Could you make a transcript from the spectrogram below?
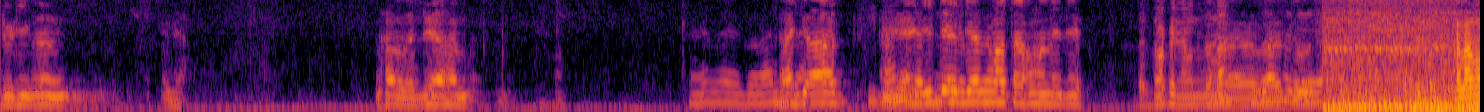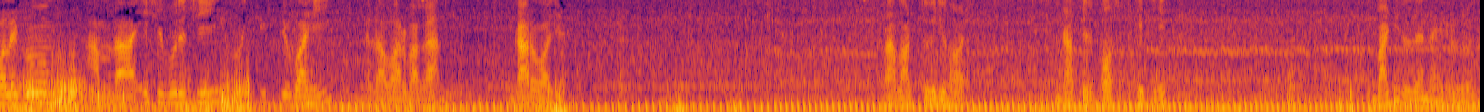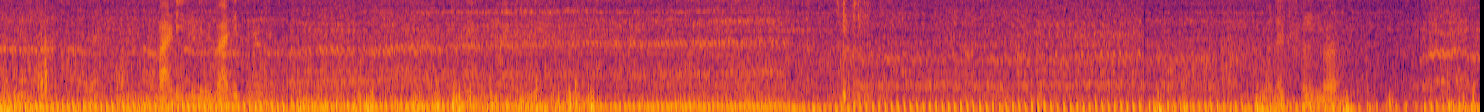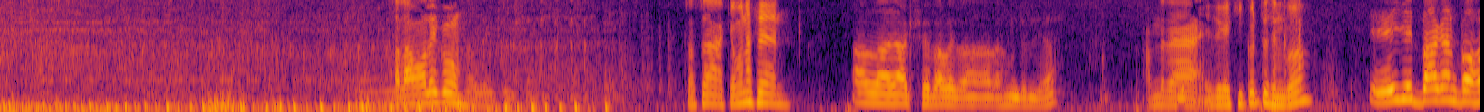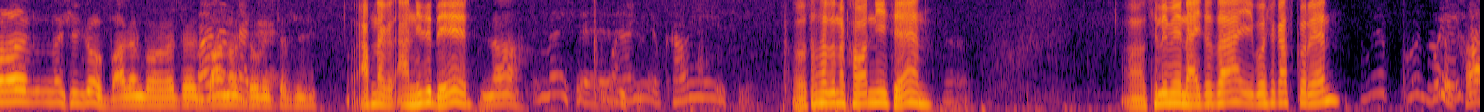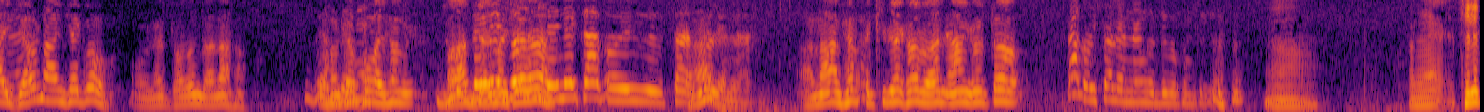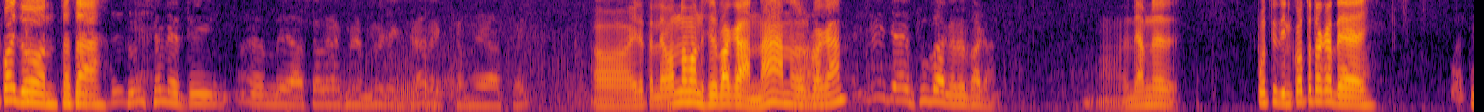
Duty সালামু আলাইকুম। আমরা এসে পড়েছি ঐতিহ্যবাহী রাবার বাগান গারো বাজার। রাবার তৈরি হয় গাছের কষ থেকে। বাটি তো দেয় না এটা বাড়ি বাড়িতে অনেক সুন্দর। সালামু আলাইকুম। চাচা কেমন আছেন? আল্লাহ রাখছে ভালো আলহামদুলিল্লাহ। আপনারা এই জায়গায় কি করতেছেন গো? এই যে বাগান পহরা নইছি গো? বাগান পহরাতে বানর দৌড়াইতেছি। আপনার আ, নিজেদের? না। ও চাচার জন্য খাবার নিয়েছেন ও, ছেলে মেয়ে নাই চাচা এই বয়সে কাজ করেন? খাই যাও না আনছে গো। অনেক ধরন জানা এখনকার ফলাইছেন ভাত দেয় না। আর আনছে আঙ্গুর তো ও, মানে ছেলে কয়জন চাচা? তুই ছেলে দুই মেয়ে আসলে এক মেয়ে মরে গেছে আর একটা মেয়ে আছে। ও এটা তাহলে অন্য মানুষের বাগান না আনারস বাগান? এই যে ফুবাগানের বাগান। এটা আপনার প্রতিদিন কত টাকা দেয়?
